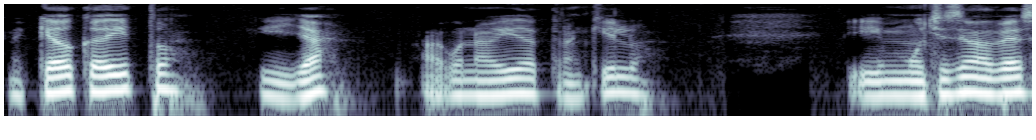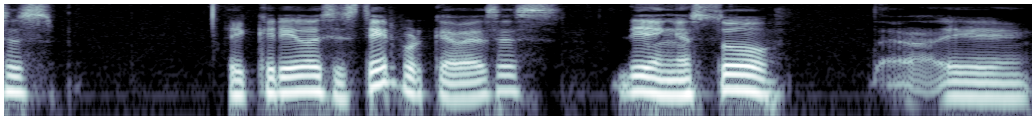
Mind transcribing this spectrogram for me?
me quedo quedito y ya, hago una vida tranquilo. Y muchísimas veces he querido desistir porque a veces, en esto, eh,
